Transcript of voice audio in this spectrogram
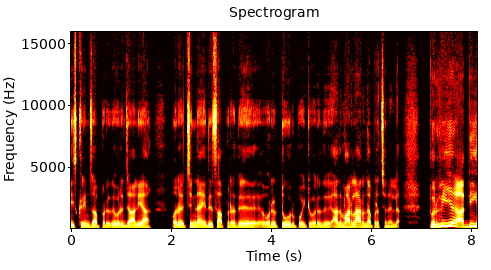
ஐஸ்கிரீம் சாப்பிட்றது ஒரு ஜாலியாக ஒரு சின்ன இது சாப்பிட்றது ஒரு டூர் போயிட்டு வர்றது அது மாதிரிலாம் இருந்தால் பிரச்சனை இல்லை. பெரிய அதிக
